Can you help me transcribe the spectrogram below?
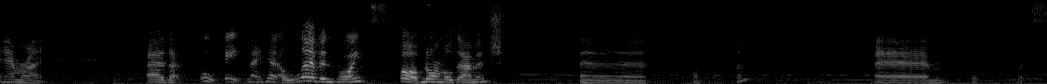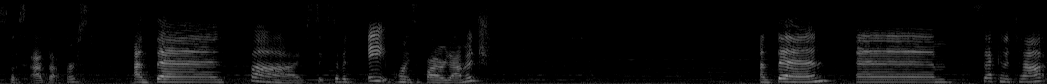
Am right. Uh, that's, oh, 8, 9, 10, 11 points of normal damage. Uh. Um, oh, let's, let's add that first. And then 5, 6, 7, 8 points of fire damage. And then, um, second attack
